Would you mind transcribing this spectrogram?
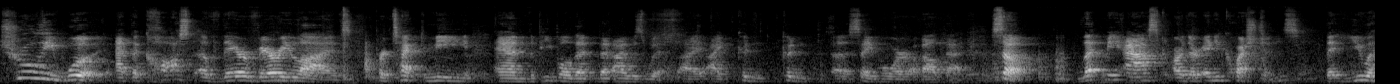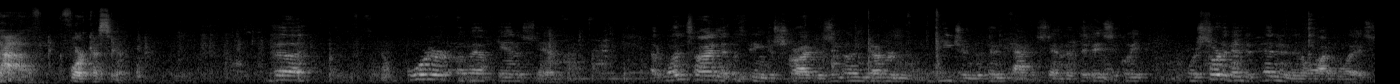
truly would, at the cost of their very lives, protect me and the people that, that I was with. I, I couldn't couldn't uh, say more about that. So, let me ask: Are there any questions that you have for Qaiser? The border of Afghanistan, at one time it was being described as an ungoverned region within Pakistan, that they basically were sort of independent in a lot of ways.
